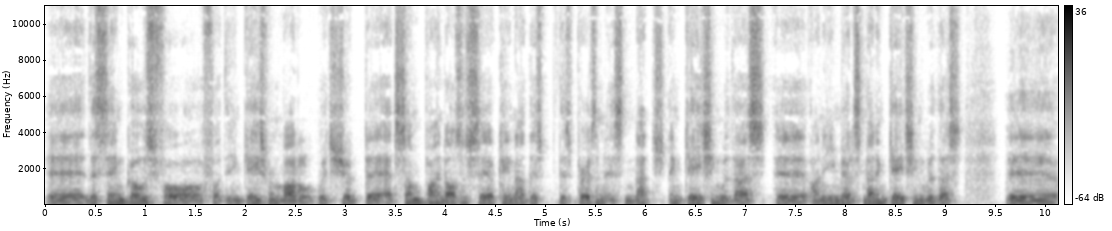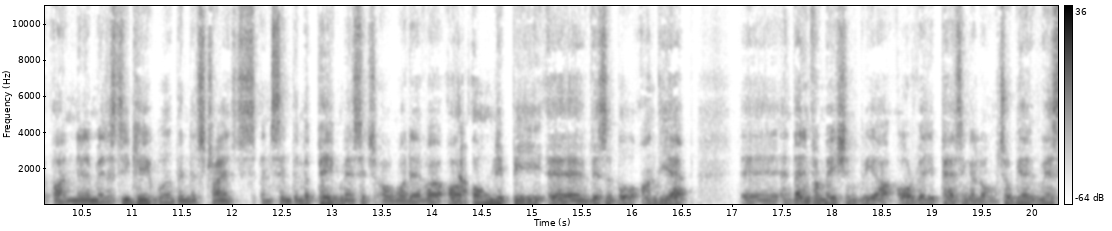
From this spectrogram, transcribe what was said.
Uh, the same goes for, for the engagement model, which should uh, at some point also say, okay, now this, this person is not engaging with us uh, on emails, not engaging with us uh, on uh, Matas DK. Well, then let's try and send them a paid message or whatever, or yeah. only be uh, visible on the app. and that information we are already passing along. So we are we are,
